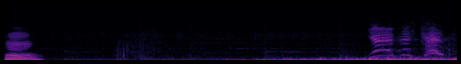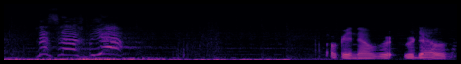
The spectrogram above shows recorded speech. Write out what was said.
Hmm. right now. Where, where the hell?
